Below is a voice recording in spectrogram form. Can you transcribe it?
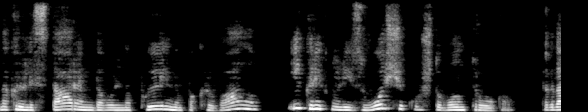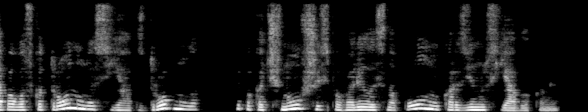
накрыли старым, довольно пыльным покрывалом и крикнули извозчику, чтобы он трогал. Когда повозка тронулась, я вздрогнула и, покачнувшись, повалилась на полную корзину с яблоками.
